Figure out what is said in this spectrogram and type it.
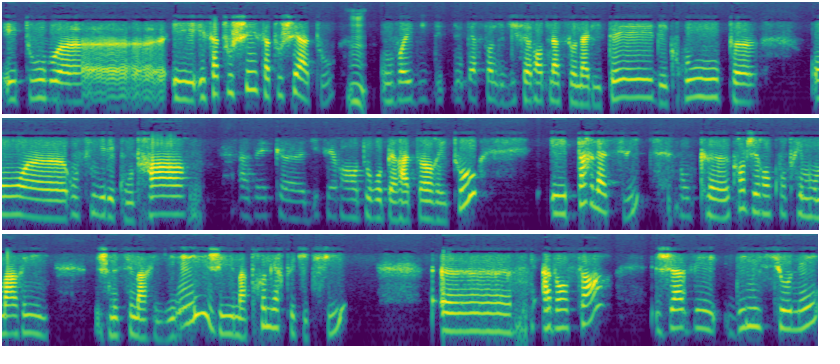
et tout. et, et ça touchait, ça touchait à tout. Mm. On voyait des, des personnes de différentes nationalités, des groupes. on, on signait les contrats avec différents tour opérateurs et tout. Et par la suite, donc quand j'ai rencontré mon mari, je me suis mariée, j'ai eu ma première petite fille. Euh, avant ça, j'avais démissionné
